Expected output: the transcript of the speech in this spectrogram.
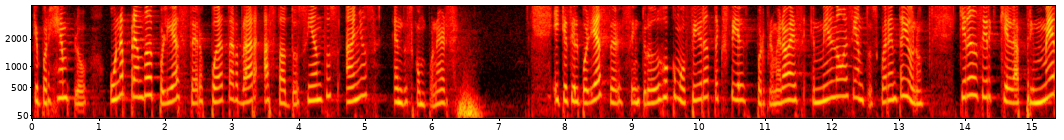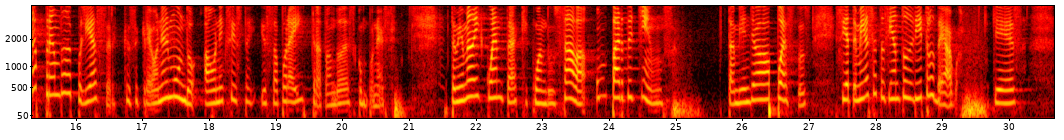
que, por ejemplo, una prenda de poliéster puede tardar hasta 200 años en descomponerse. Y que si el poliéster se introdujo como fibra textil por primera vez en 1941, quiere decir que la primera prenda de poliéster que se creó en el mundo aún existe y está por ahí tratando de descomponerse. También me di cuenta que cuando usaba un par de jeans, también llevaba puestos 7.700 litros de agua, que es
